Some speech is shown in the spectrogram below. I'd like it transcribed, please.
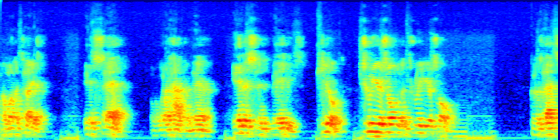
I want to tell you, it's sad what happened there. Innocent babies killed, two years old and three years old. Because that's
